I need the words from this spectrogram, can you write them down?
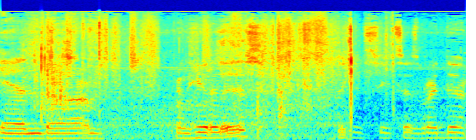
and um, and here it is. You can see it says right there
